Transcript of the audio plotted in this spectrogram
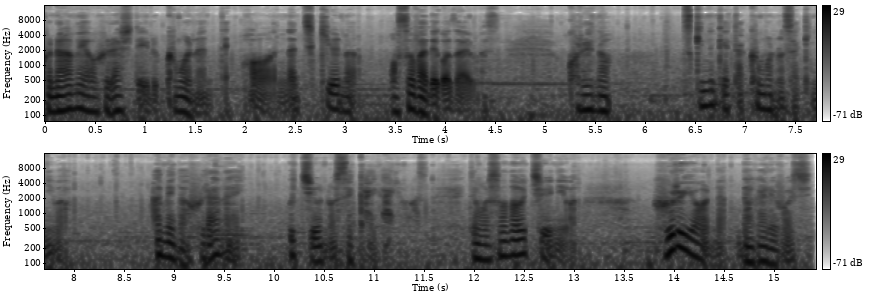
この雨を降らしている雲なんてほんの地球のおそばでございます。これの突き抜けた雲の先には雨が降らない宇宙の世界があります。でもその宇宙には降るような流れ星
